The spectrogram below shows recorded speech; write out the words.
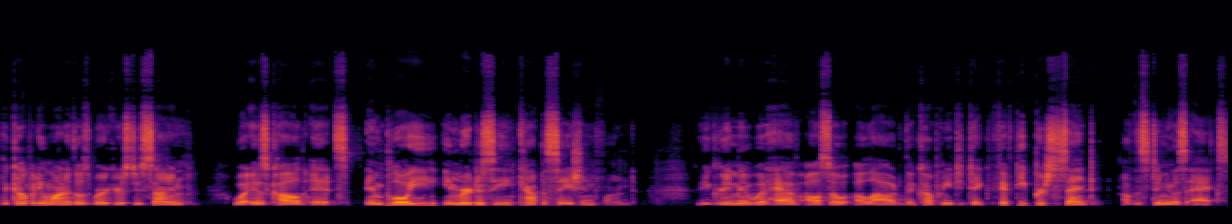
The company wanted those workers to sign what is called its Employee Emergency Compensation Fund. The agreement would have also allowed the company to take 50% of the stimulus act's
